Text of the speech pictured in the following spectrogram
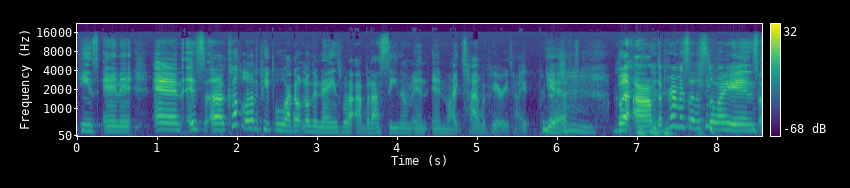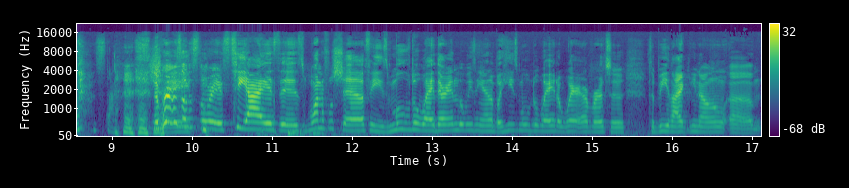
He's in it, and it's a couple other people who I don't know their names, but I, but I see them in, in like Tyler Perry type. Yeah. productions. But um, the premise of the story is stop. the premise of the story is T.I. is this wonderful chef. He's moved away. They're in Louisiana, but he's moved away to wherever to to be like you know um,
